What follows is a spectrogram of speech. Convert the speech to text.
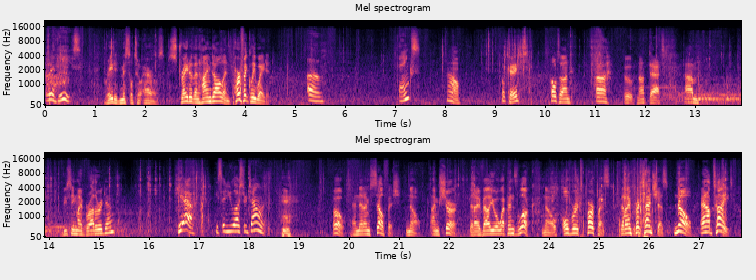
What are these? Braided mistletoe arrows, straighter than Heimdall and perfectly weighted. Oh. Thanks? Oh. Okay. Hold on. Uh, ooh, not that. Um, have you seen my brother again? Yeah, he said you lost your talent. Oh, and that I'm selfish? No, I'm sure. That I value a weapon's look? No. Over its purpose? That I'm pretentious? No. And uptight?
